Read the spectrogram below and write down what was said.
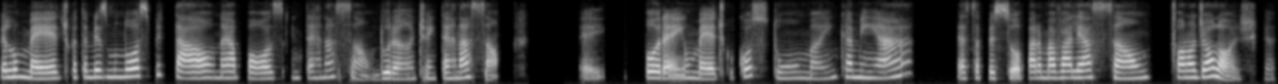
pelo médico, até mesmo no hospital, né, após internação, durante a internação. É, porém, o médico costuma encaminhar essa pessoa para uma avaliação fonodiológica.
